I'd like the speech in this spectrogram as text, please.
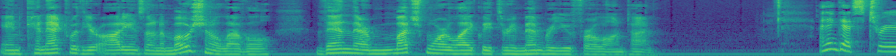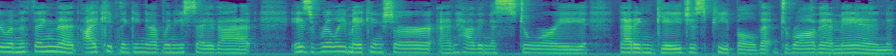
and connect with your audience on an emotional level, then they're much more likely to remember you for a long time. I think that's true. And the thing that I keep thinking of when you say that is really making sure and having a story that engages people, that draw them in.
